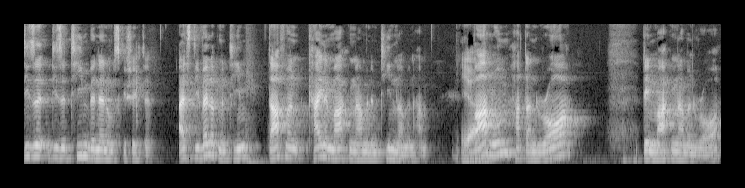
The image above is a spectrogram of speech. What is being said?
diese, diese Teambenennungsgeschichte. Als Development-Team darf man keine Markennamen im Teamnamen haben. Ja. Warum hat dann Raw den Markennamen Raw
